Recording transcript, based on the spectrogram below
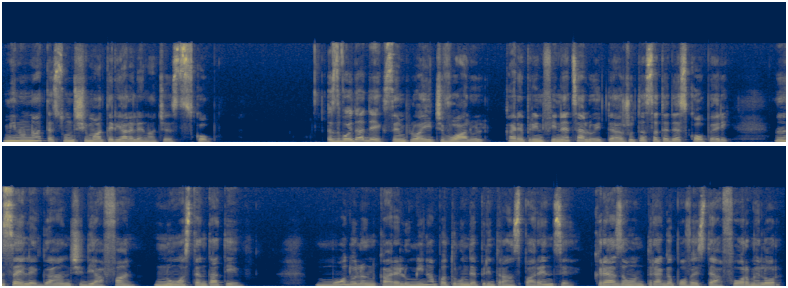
Minunate sunt și materialele în acest scop. Îți voi da de exemplu aici voalul, care prin finețea lui te ajută să te descoperi, însă elegant și diafan, nu ostentativ. Modul în care lumina pătrunde prin transparențe creează o întreagă poveste a formelor,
